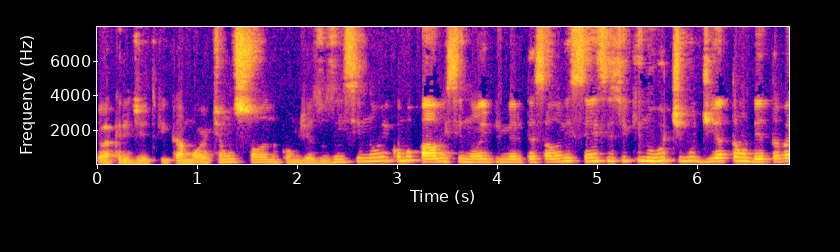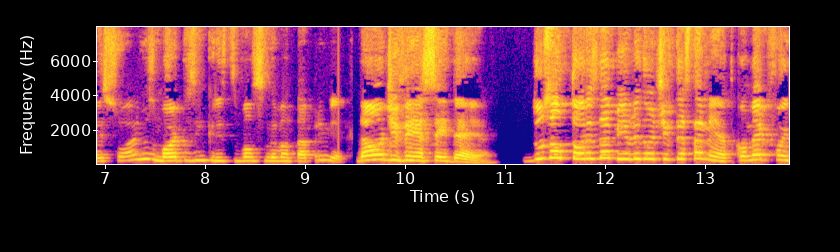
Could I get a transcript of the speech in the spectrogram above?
Eu acredito que a morte é um sono, como Jesus ensinou, e como Paulo ensinou em 1 Tessalonicenses, de que no último dia a trombeta vai soar e os mortos em Cristo vão se levantar primeiro. Da onde vem essa ideia? Dos autores da Bíblia e do Antigo Testamento. Como é que foi,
